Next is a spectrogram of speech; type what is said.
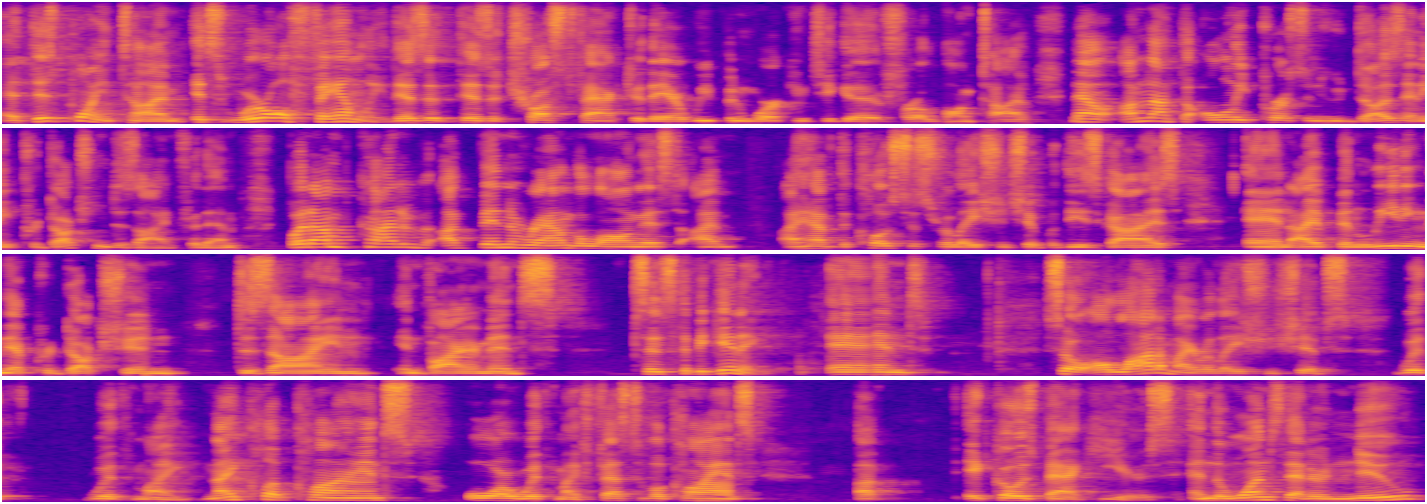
at this point in time, it's we're all family. There's a there's a trust factor there. We've been working together for a long time. Now, I'm not the only person who does any production design for them, but I'm kind of I've been around the longest. I'm I have the closest relationship with these guys, and I've been leading their production design environments since the beginning. And so a lot of my relationships with with my nightclub clients or with my festival clients, uh, it goes back years. And the ones that are new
